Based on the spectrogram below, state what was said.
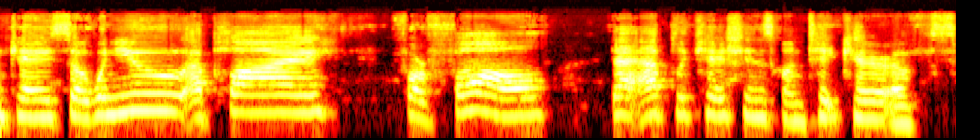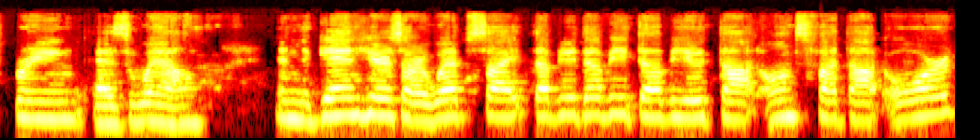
Okay, so when you apply for fall, that application is going to take care of spring as well. And again, here's our website, www.onnsfa.org.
